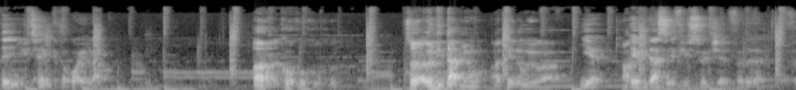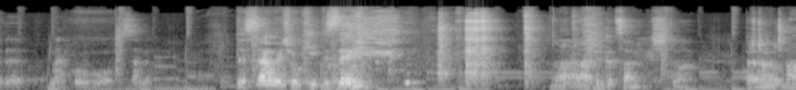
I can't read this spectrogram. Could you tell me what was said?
then you take the oil out. Alright, cool, cool, cool, cool. So only that meal, I'll take the oil out. Yeah, Okay. if that's if you switch it for the for the mackerel or salmon. The sandwich will keep the same. I like, I like a good sandwich. The pastrami, Um, do you know,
